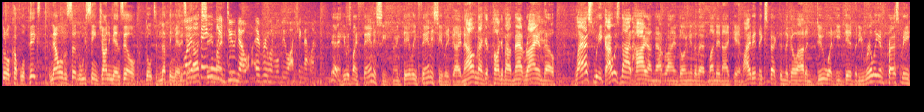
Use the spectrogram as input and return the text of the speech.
throw a couple of picks, and now all of a sudden we've seen Johnny Manziel go to nothing Manziel. One thing we do know, everyone will be watching that one. Yeah, he was my fantasy, my daily fantasy league guy. Now I'm not going to talk about Matt Ryan, though. Last week, I was not high on Matt Ryan going into that Monday night game. I didn't expect him to go out and do what he did, but he really impressed me,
